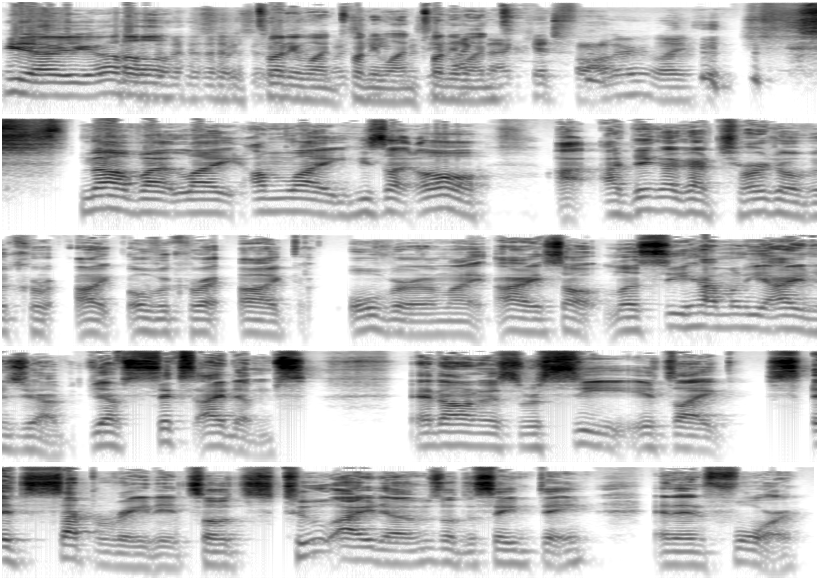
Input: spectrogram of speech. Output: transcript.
there you go. 21, 21, he- was he 21. Like that kid's father, like No, but like I'm like he's like, oh, I, I think I got charged over cor- like over correct like over. I'm like, all right, so let's see how many items you have. You have six items, and on his receipt, it's like it's separated, so it's two items of the same thing, and then four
